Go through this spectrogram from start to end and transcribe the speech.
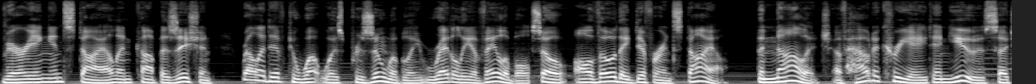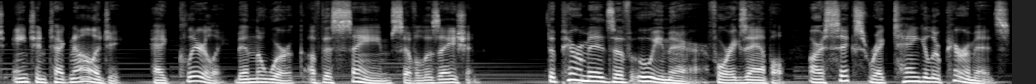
varying in style and composition relative to what was presumably readily available so although they differ in style, the knowledge of how to create and use such ancient technology had clearly been the work of the same civilization. The pyramids of Güímar, for example, are six rectangular pyramids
